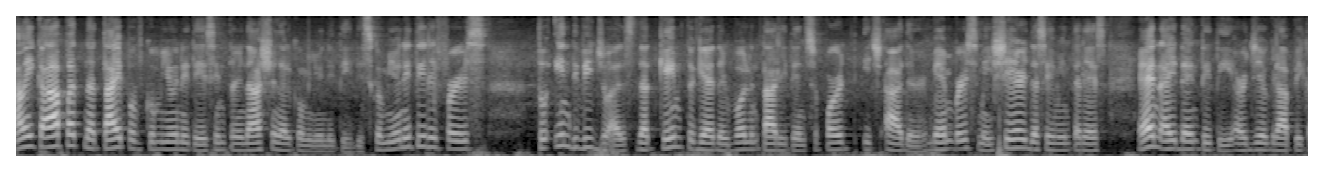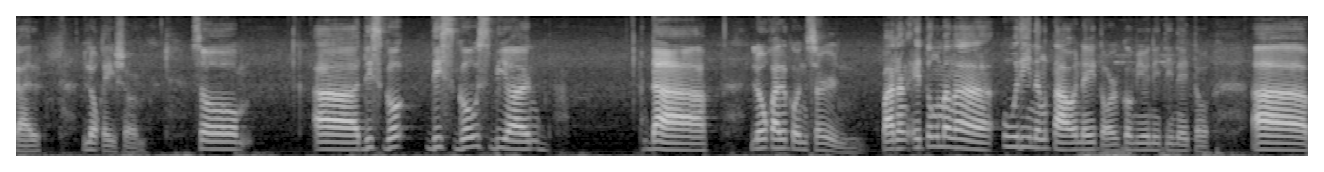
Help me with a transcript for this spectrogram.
Ang ikaapat na type of community is international community. This community refers to individuals that came together voluntarily and support each other. Members may share the same interests and identity or geographical location. So, uh, this go this goes beyond the local concern. Parang itong mga uri ng tao na ito or community na ito, uh,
